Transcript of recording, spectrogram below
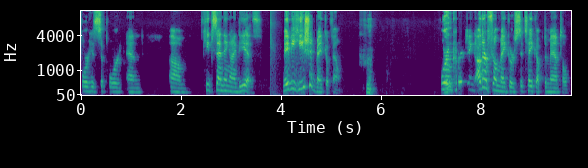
for his support and um, keep sending ideas. Maybe he should make a film. We're encouraging other filmmakers to take up the mantle.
